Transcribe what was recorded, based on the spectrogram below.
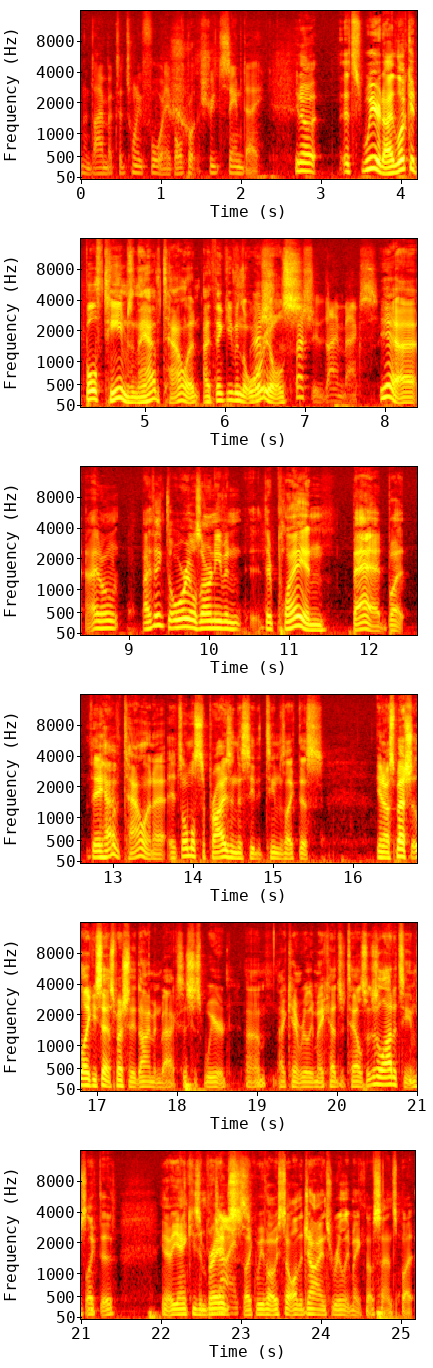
And the Diamondbacks had 24, and they both broke the streak the same day. You know, it's weird. I look at both teams and they have talent. I think even the Especially- Orioles. especially the Diamondbacks. Yeah, I I don't. I think the Orioles aren't even. They're playing bad, but they have talent. It's almost surprising to see the teams like this. You know, especially like you said, especially the Diamondbacks. It's just weird. Um, I can't really make heads or tails. There's a lot of teams like the, you know, Yankees and Braves. Like we've always said, all the Giants really make no sense. But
